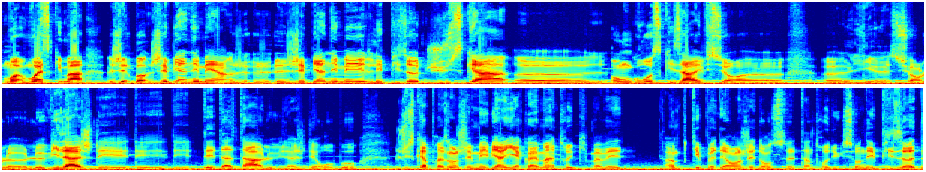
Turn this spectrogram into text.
moi, moi, ce qui m'a, j'ai bien aimé, hein, bien aimé l'épisode jusqu'à, euh, en gros, ce qu'ils arrivent sur le, village des, des, des, des data, le village des robots. Jusqu'à présent, j'aimais bien. Il y a quand même un truc qui m'avait un petit peu dérangé dans cette introduction d'épisode,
